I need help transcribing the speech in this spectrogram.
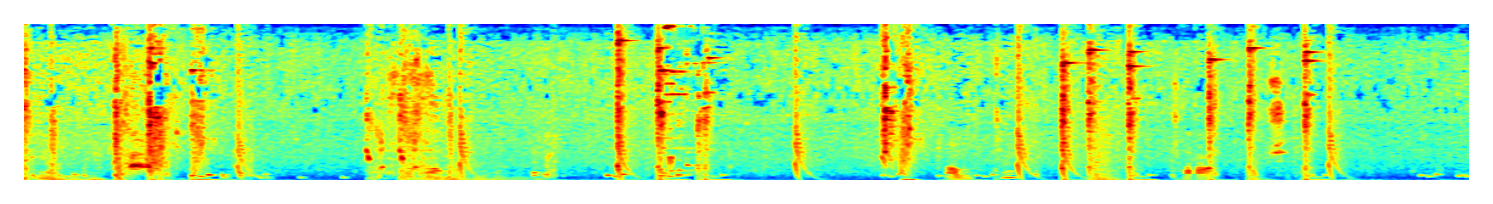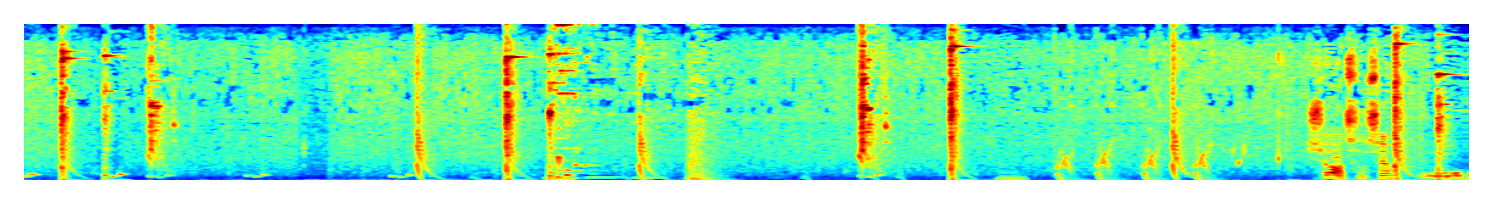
곡괭이 안 되게 이상한 거 들고 있네. 아무튼 자랑 샷을 신고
